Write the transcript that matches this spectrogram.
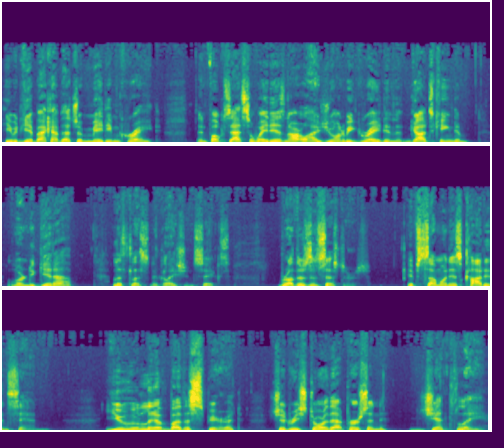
He would get back up. That's what made him great. And folks, that's the way it is in our lives. You want to be great in God's kingdom? Learn to get up. Let's listen to Galatians 6. Brothers and sisters, if someone is caught in sin, you who live by the Spirit should restore that person gently.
